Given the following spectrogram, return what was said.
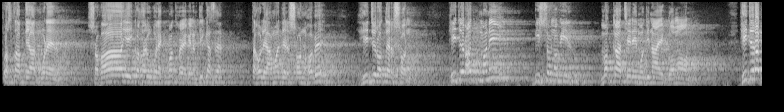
প্রস্তাব দেওয়ার পরে সবাই এই কথার উপর একমত হয়ে গেলেন, ঠিক আছে? তাহলে আমাদের সন হবে হিজরতের সন। হিজরত মানে বিশ্বনবীর মক্কা ছেড়ে মদিনায় গমন। হিজরত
